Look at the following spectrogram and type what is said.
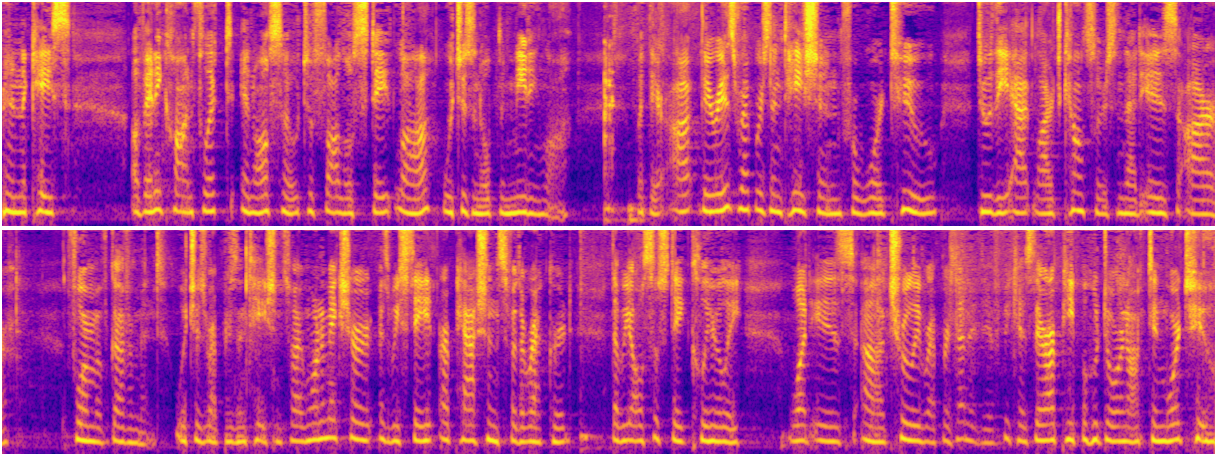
In the case of any conflict, and also to follow state law, which is an open meeting law. But there are, there is representation for Ward Two through the at-large counselors, and that is our form of government, which is representation. So I want to make sure, as we state our passions for the record, that we also state clearly what is uh, truly representative, because there are people who door knocked in Ward Two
